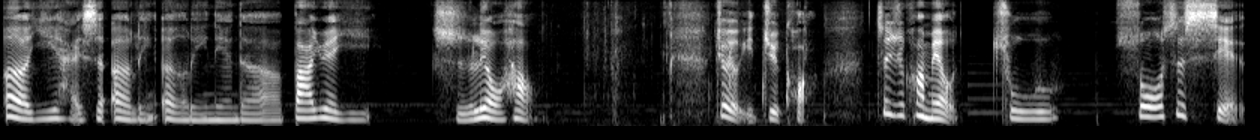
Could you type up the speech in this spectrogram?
二一还是二零二零年的八月一十六号，就有一句话，这句话没有出，说是写。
